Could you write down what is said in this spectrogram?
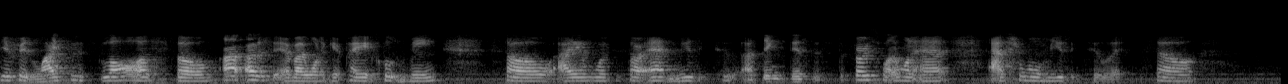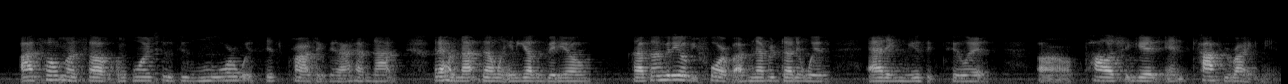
different license laws. So I understand everybody want to get paid, including me. So I am going to start adding music to. I think this is the first one I want to add actual music to it. So I told myself I'm going to do more with this project that I have not that I have not done with any other video I've done video before, but I've never done it with adding music to it, uh, polishing it, and copywriting it.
